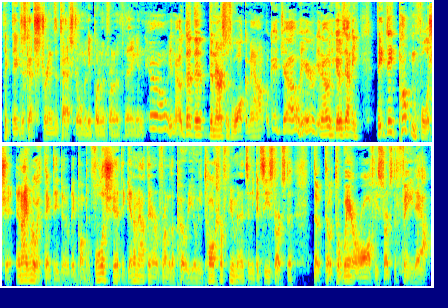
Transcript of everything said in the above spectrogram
I think they just got strings attached to him and they put him in front of the thing. And, you know, you know the, the, the nurses walk him out. Okay, Joe, here. You know, he goes out and he, they, they pump him full of shit. And I really think they do. They pump him full of shit. They get him out there in front of the podium. He talks for a few minutes and you can see he starts to, to, to, to wear off. He starts to fade out.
